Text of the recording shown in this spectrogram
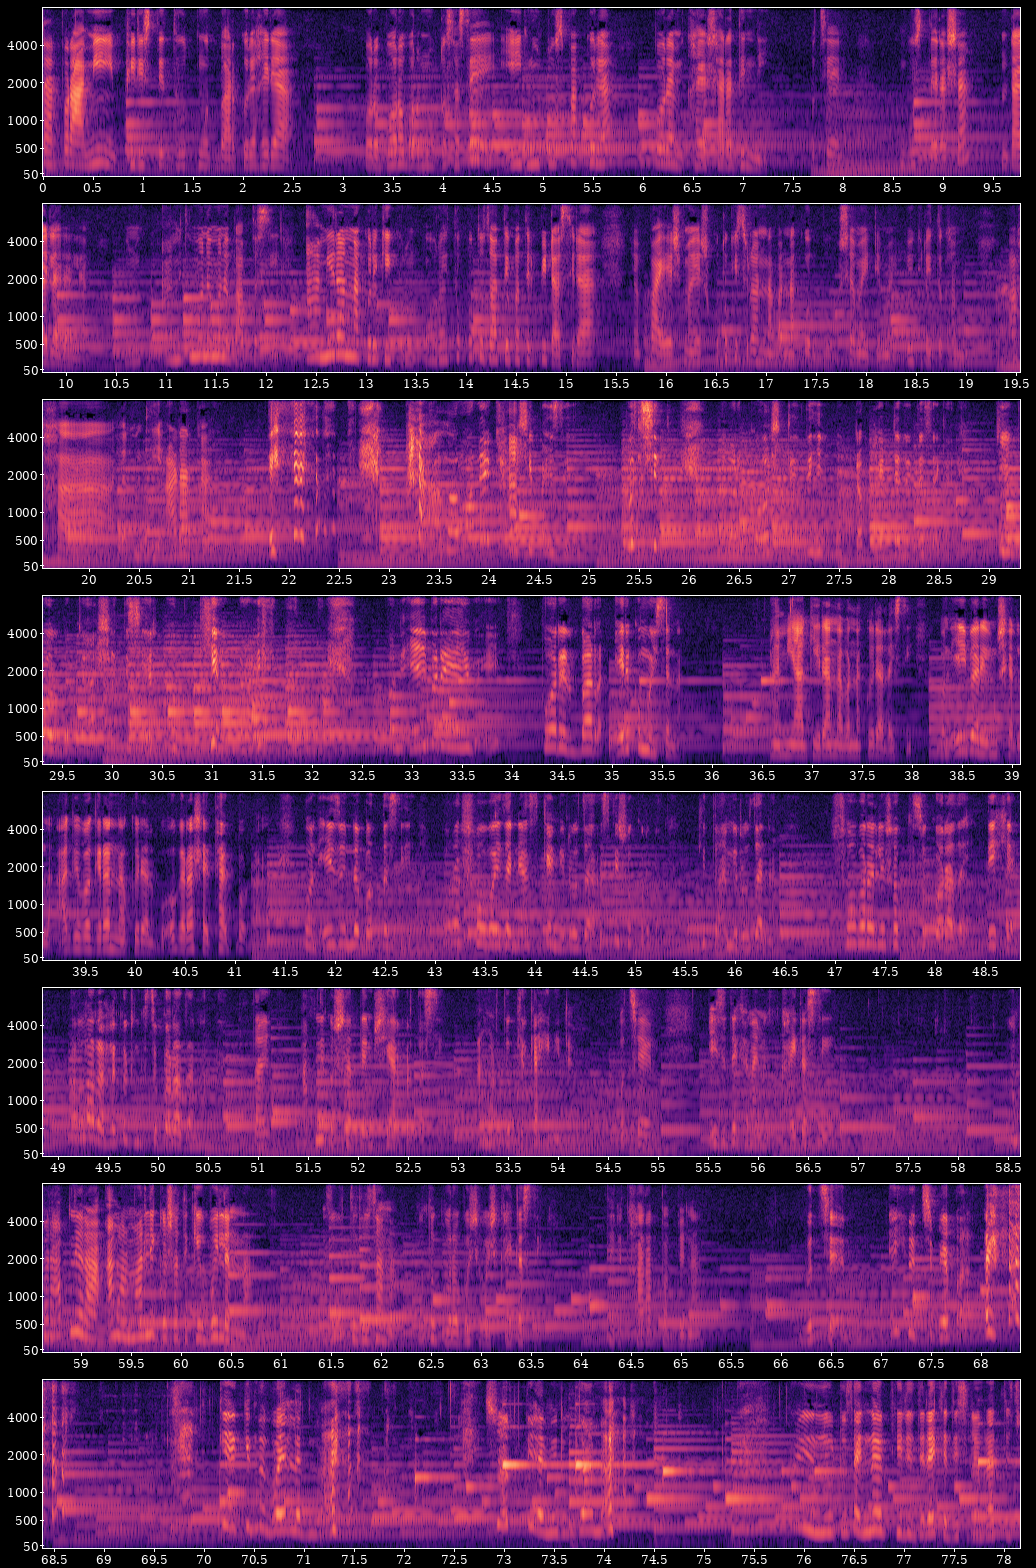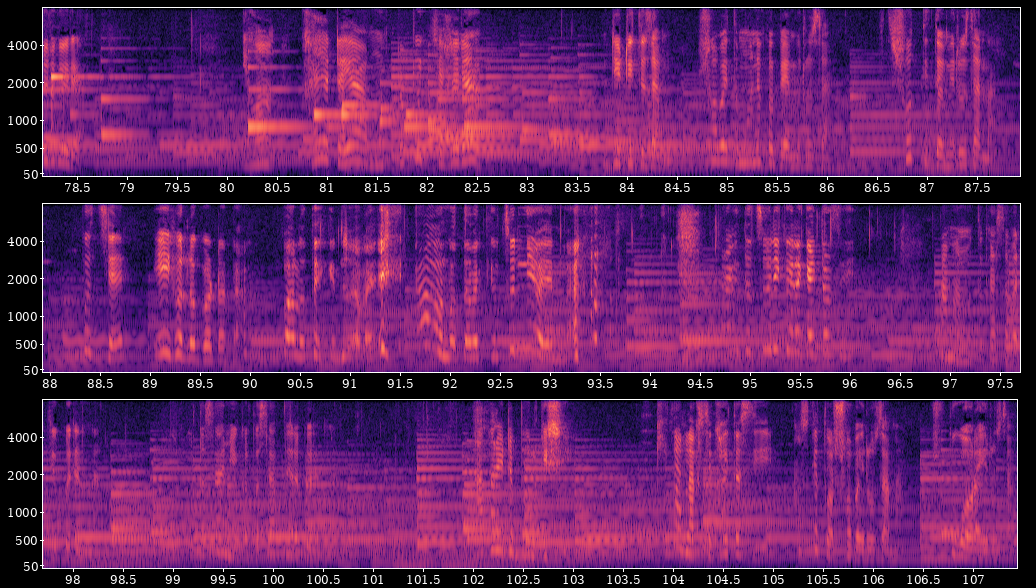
তারপর আমি ফিরিস্তে দুধ মুধ বার করে হাইরা পরে বড় বড় নুটুস আছে, এই নুটুস পাক করে পরে আমি খাইয়া সারাদিন নেই। বুঝছেন? বুঝতে রাসা? ডাইলা ডাইলা। আমি তো মনে মনে ভাবতেছি, আমি রান্না করে কি করুম? ওরাই তো কত জাতে পাতের পিঠা সিরা পায়েস মায়েস কত কিছু রান্না বান্না করব, সেমাই টেমাই, ওইগুলোই তো খামো। আহা, এখন দিয়ে আডার খায় আমার অনেক হাসি পাইছে বুঝছি আমার কষ্টে দিয়ে বুকটা ফেটে দিতেছে কি বলব, কার সাথে শেয়ার করব মানে এইবারে এই- এই পরের বার এরকম হয়েছে না। আমি আগে রান্না বান্না করে আলাইছি মানে এইবারে ইনশাল্লাহ আগে বাগে রান্না করে আলবো ওগের আশায় থাকব না। মানে এই জন্য বলতেছি, ওরা সবাই জানে আজকে আমি রোজা, আজকে শুক্রবার, কিন্তু আমি রোজা না। সবার আলে সব কিছু করা যায়। দেখে আল্লাহর আলে কঠিন কিছু করা যায় না। তাই আপনি আপনাদের সাথে আমি শেয়ার করতেছি আমার দুঃখের কাহিনীটা। বুঝছেন এই যে দেখেন আমি খাইতাছি। আবার আপনারা আমার মালিকের সাথে কেউ বললেন না। ও তো রোজা না, ও তো ঘরে বসে বসে খাইতাছে। তাহলে খারাপ ভাববে না। বুঝছেন? এই হচ্ছে ব্যাপার। কে কিন্তু বললেন না। সত্যি আমি রোজা না। লুটু সাইড না, ফ্রিজে রেখে দিছিলাম রাত্রে চুরি করে এখন খায়া টাইয়া মুখটা পুচ্ছে হেরা ডিউটিতে যাব। সবাই তো মনে করবে আমি রোজা। সত্যি তো আমি রোজা না। বুঝছেন? এই হলো ঘটনা। ভালো থাকেন সবাই। আমার মতো আবার কেউ চুন্নি হয়েন না। চুরি করে খাইতেছি। আমার মতো কাজ আবার কেউ করেন না। করতেছে, আমি করতেছি আপনারা করেন না। আবার এটা ভুল কিসে? খিদা লাগছে খাইতাছি? আজকে তো আর সবাই রোজা না, শুধু ওরাই রোজা।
